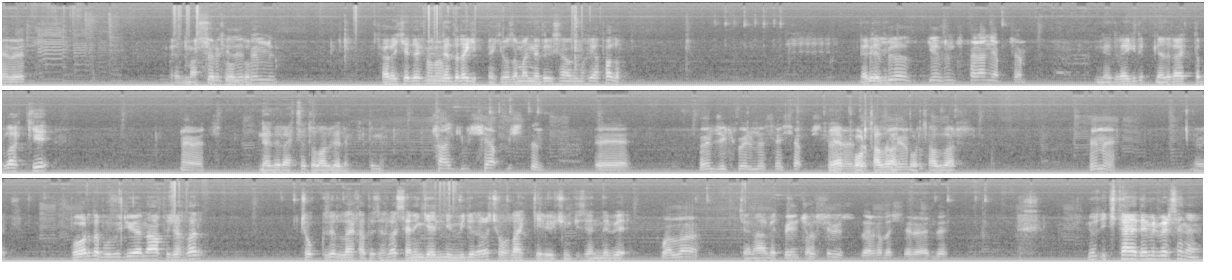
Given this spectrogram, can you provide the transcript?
Evet. Elmas set olduk. hedefimiz Sonraki hedefimiz Tamam. Nether'a gitmek. O zaman Nether için hazırlık yapalım. Ne ben biraz gezinti falan yapacağım. Nether'a gidip Netherite'da bulak ki Evet. Netherite set olabilelim değil mi? Sanki bir şey yapmıştın. Ee, önceki bölümde sen şey yapmıştın. Ve herhalde. portal var portal var. Değil mi? Evet. Bu arada bu videoya ne yapacaklar? Çok güzel like atacaklar. Senin geldiğin videolara çok like geliyor çünkü. Sende bir Valla cenabet beni çok var. seviyorsunuz arkadaşlar herhalde. Yunus iki tane demir versene.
